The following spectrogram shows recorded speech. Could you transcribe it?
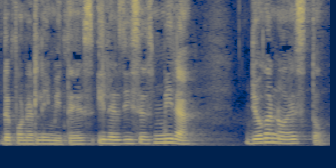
de poner límites, y les dices, mira, yo gano esto,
